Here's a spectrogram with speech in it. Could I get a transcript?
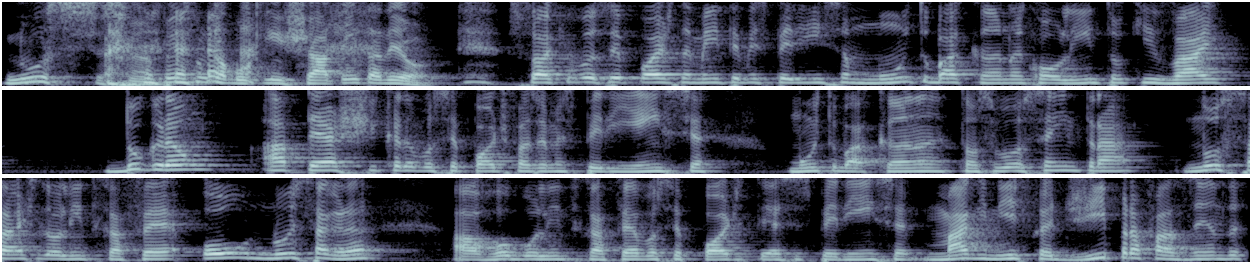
Nossa senhora, pensa num cabuquinho chato, hein, Tadeu? Só que você pode também ter uma experiência muito bacana com o Linto que vai do grão até a xícara. Você pode fazer uma experiência muito bacana. Então, se você entrar no site da Olinto Café ou no Instagram, arroba Olinto Café, você pode ter essa experiência magnífica de ir para a fazenda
